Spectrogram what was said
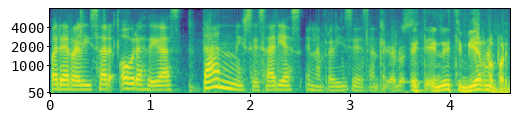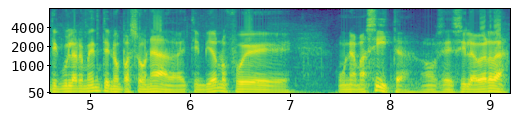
para realizar obras de gas tan necesarias en la provincia de Santa Cruz. Este, en este invierno particularmente no pasó nada. Este invierno fue una masita, vamos a decir la verdad.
